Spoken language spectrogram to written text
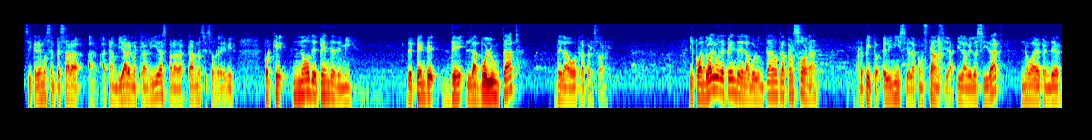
si queremos empezar a, cambiar en nuestras vidas para adaptarnos y sobrevivir. Porque no depende de mí, depende de la voluntad de la otra persona. Y cuando algo depende de la voluntad de otra persona, repito, el inicio, la constancia y la velocidad no va a depender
